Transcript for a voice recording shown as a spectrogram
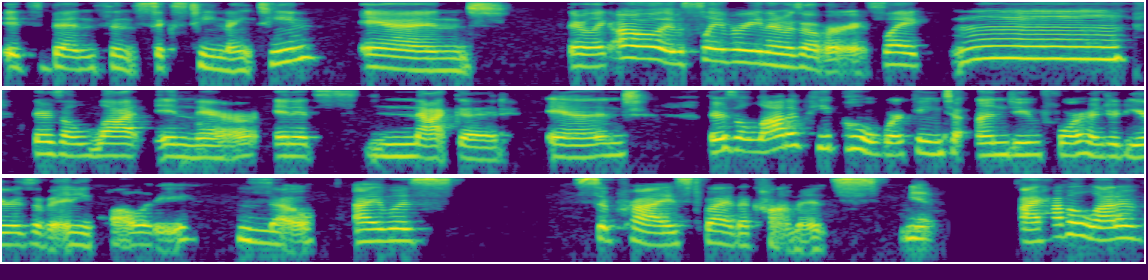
it's been since 1619. And they're like, oh, it was slavery and then it was over. It's like, mm, there's a lot in there and it's not good. And there's a lot of people working to undo 400 years of inequality. Mm. So I was surprised by the comments. Yep. I have a lot of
